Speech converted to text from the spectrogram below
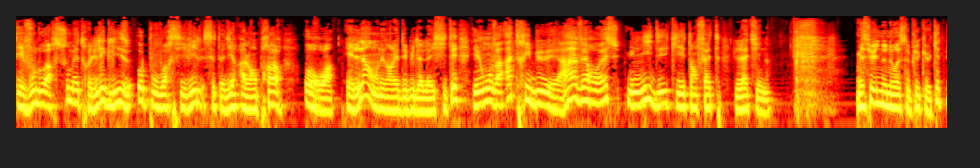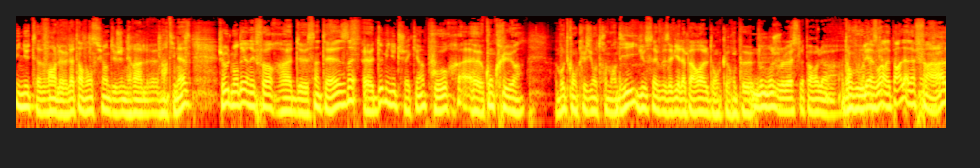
et vouloir soumettre l'Église au pouvoir civil, c'est-à-dire à l'empereur au roi. Et là, on est dans les débuts de la laïcité et on va attribuer à Averroès une idée qui est en fait latine. Messieurs, il ne nous reste plus que 4 minutes avant l'intervention du général euh, Martinez. Je vais vous demander un effort euh, de synthèse, euh, deux minutes chacun pour conclure. Un mot de conclusion autrement dit. Youssef, vous aviez la parole, donc on peut... Non, non, je laisse la parole à... Donc vous voulez avoir la parole à la fin. Hein.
